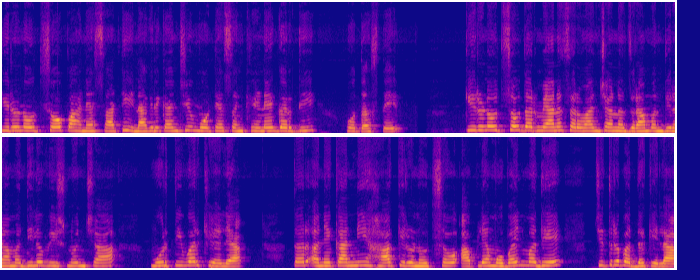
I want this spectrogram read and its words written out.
किरणोत्सव पाहण्यासाठी नागरिकांची मोठ्या संख्येने गर्दी होत असते. किरणोत्सव दरम्यान सर्वांच्या नजरा मंदिरामधील विष्णूंच्या मूर्तीवर खिळल्या. तर अनेकांनी हा किरणोत्सव आपल्या मोबाईलमध्ये चित्रबद्ध केला.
